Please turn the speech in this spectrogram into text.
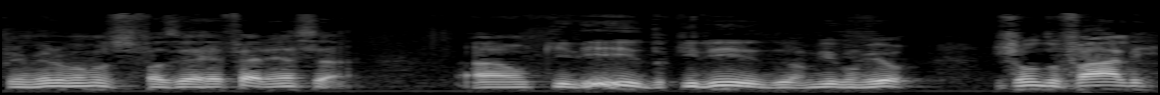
primeiro vamos fazer a referência a um querido, querido amigo meu, João do Vale,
